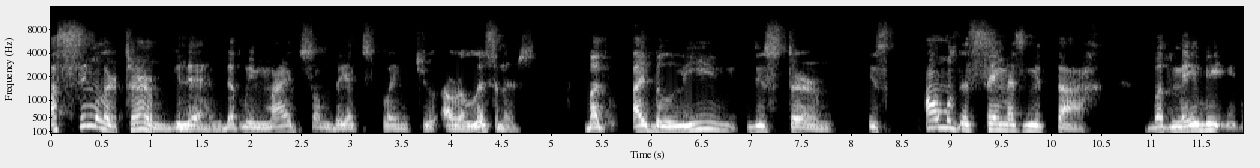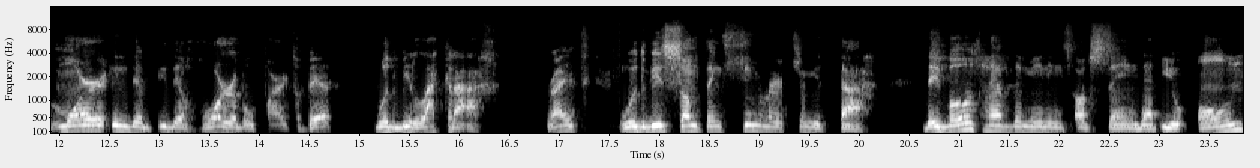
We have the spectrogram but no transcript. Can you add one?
A similar term, Guilherme, that we might someday explain to our listeners, but I believe this term is almost the same as mitar, but maybe more in the in the horrible part of it would be lacrar, right? Would be something similar to mitar. They both have the meanings of saying that you own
